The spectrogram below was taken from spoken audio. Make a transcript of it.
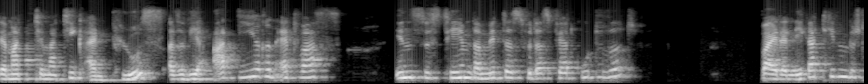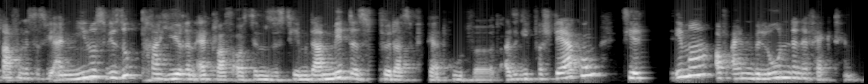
der Mathematik ein Plus. Also wir addieren etwas ins System, damit es für das Pferd gut wird. Bei der negativen Bestrafung ist es wie ein Minus. Wir subtrahieren etwas aus dem System, damit es für das Pferd gut wird. Also die Verstärkung zielt immer auf einen belohnenden Effekt hin.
